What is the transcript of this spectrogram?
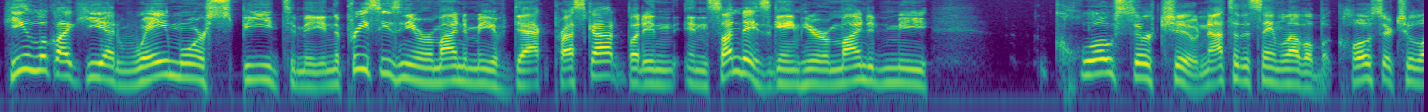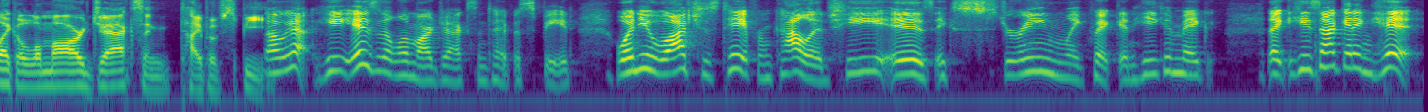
he looked like he had way more speed to me. In the preseason, he reminded me of Dak Prescott, but in, in Sunday's game, he reminded me closer to, not to the same level, but closer to like a Lamar Jackson type of speed. Oh yeah, he is a Lamar Jackson type of speed. When you watch his tape from college, he is extremely quick and he can make like he's not getting hit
